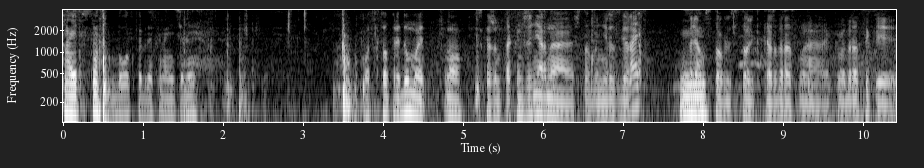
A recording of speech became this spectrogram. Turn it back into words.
А это что? Блок предохранителей. Вот кто придумает, ну, скажем так, инженерно, чтобы не разбирать, Mm-hmm. Прям столько, столько каждый раз на квадроцикле.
